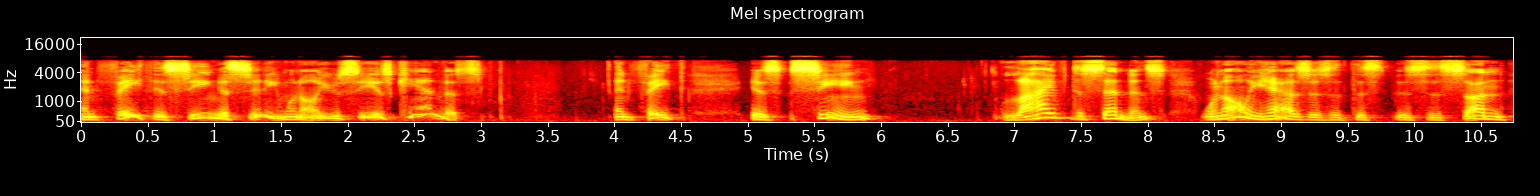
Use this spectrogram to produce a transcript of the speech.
And faith is seeing a city when all you see is canvas. And faith is seeing live descendants when all he has is this is the son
